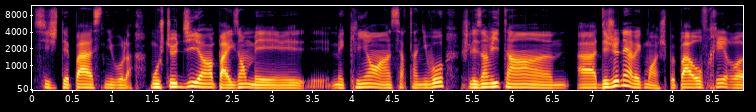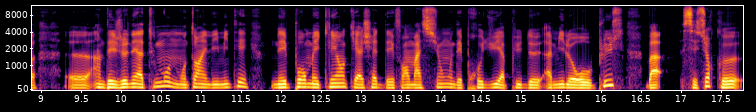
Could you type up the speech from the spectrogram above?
si je n'étais pas à ce niveau-là. Bon, je te dis, hein, par exemple, mes, mes clients à un certain niveau, je les invite à, à déjeuner avec moi. Je ne peux pas offrir euh, euh, un déjeuner à tout le monde, mon temps est limité. Mais pour mes clients qui achètent des formations, des produits à plus de à 1000 euros ou plus, bah, c'est sûr que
